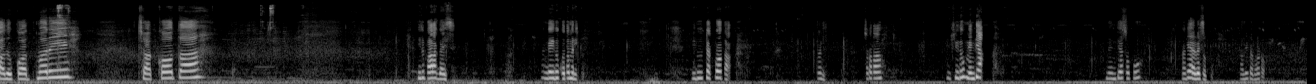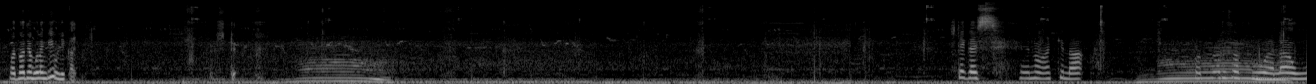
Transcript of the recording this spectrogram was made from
ಅದು ಕೊತ್ತಂಬರಿ ಚಕೋತ ಇದು ಪಾಲಕ್ ಗೈಸ್ ಹಂಗೆ ಇದು ಕೊತ್ತಂಬರಿ ಇದು ಚಕೋತ ನೋಡಿ, ಚಕ್ಕೋತ. ಇದು ಮೆಂತ್ಯ. ಮೆಂತ್ಯ ಸೊಪ್ಪು ಹಾಗೆ ಅರೆ ಸೊಪ್ಪು. ಹಾಗೆ ಟೊಮೊಟೊ. ಮಧ್ಯ ಮೂಲಂಗಿ ಹುಳ್ಳಿಕಾಯಿ ಅಷ್ಟೇ. ಅಷ್ಟೇ ಗೈಸ್ ಏನೂ ಹಾಕಿಲ್ಲ. ಕೊತ್ತಂಬರಿ ಸೊಪ್ಪು ಎಲ್ಲ ಹೂ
